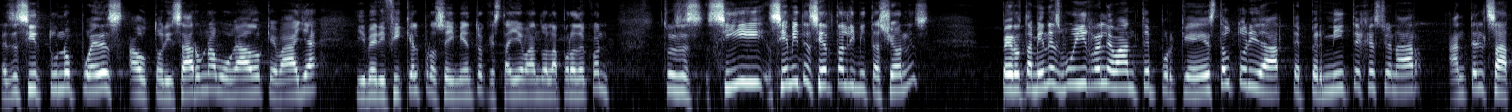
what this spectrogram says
Es decir, tú no puedes autorizar un abogado que vaya y verifique el procedimiento que está llevando la PRODECON. Entonces, sí, sí emite ciertas limitaciones, pero también es muy relevante porque esta autoridad te permite gestionar ante el SAT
